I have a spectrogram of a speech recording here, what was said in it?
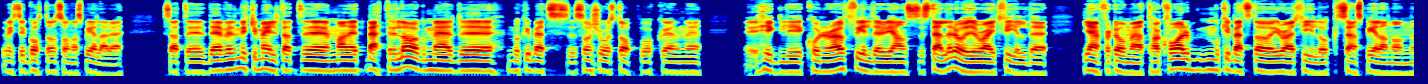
då finns det gott om sådana spelare. Så att eh, det är väl mycket möjligt att eh, man är ett bättre lag med eh, Mookie Betts som shortstop och en eh, hygglig corner outfielder i hans ställe då i right field jämfört då med att ha kvar Mookie Betts då i right field och sen spela någon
